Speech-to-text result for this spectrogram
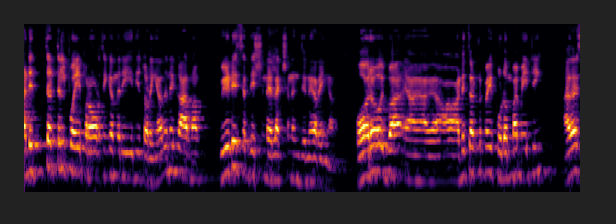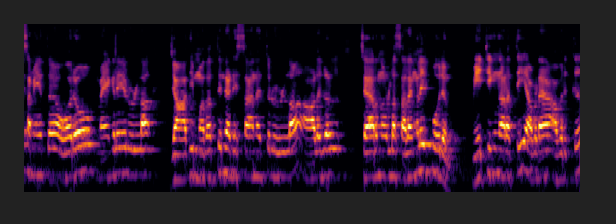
അടിത്തട്ടിൽ പോയി പ്രവർത്തിക്കുന്ന രീതി തുടങ്ങി. അതിന് കാരണം വി ഡി സതീഷിന്റെ ഇലക്ഷൻ എഞ്ചിനീയറിംഗ് ആണ്. ഓരോ അടിത്തട്ടിൽ പോയി കുടുംബ മീറ്റിംഗ് അതേ സമയത്ത് ഓരോ മേഖലയിലുള്ള ജാതി മതത്തിന്റെ അടിസ്ഥാനത്തിലുള്ള ആളുകൾ ചേർന്നുള്ള സ്ഥലങ്ങളിൽ പോലും മീറ്റിംഗ് നടത്തി അവിടെ അവർക്ക്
